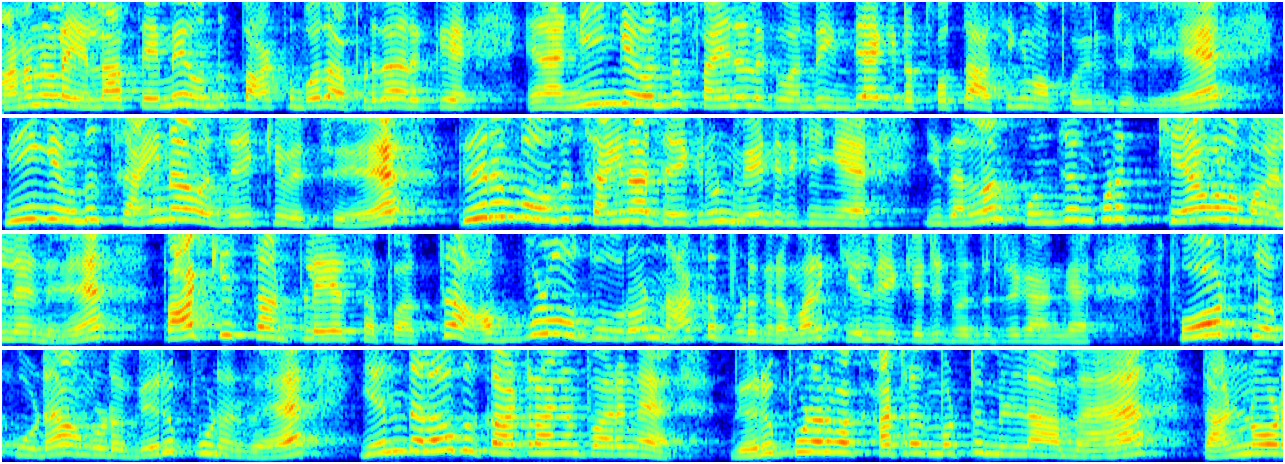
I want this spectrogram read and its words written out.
மனநலை எல்லாத்தையுமே வந்து பார்க்கும்போது அப்படி தான் இருக்குது ஏன்னா நீங்கள் வந்து ஃபைனலுக்கு வந்து இந்தியா கிட்ட தோத்தா அசிங்கமாக போயிரும் சொல்லி நீங்கள் வந்து சைனாவை ஜெயிக்க வச்சு திரும்ப வந்து சைனா ஜெயிக்கணும்னு வேண்டியிருக்கீங்க. இதெல்லாம் கொஞ்சம் கூட கேவலமாக இல்லைன்னு பாகிஸ்தான் பிளேயர்ஸை பார்த்து அவ்வளோ தூரம் நாக்கப்படுங்கிற மாதிரி கேள்வியை கேட்டுட்டு வந்துட்டு இருக்காங்க. ஸ்போர்ட்ஸில் கூட அவங்களோட வெறுப்புணர்வை எந்த அளவுக்கு காட்டுறாங்கன்னு பாருங்க. வெறுப்புணர்வை காட்டுறது மட்டும் இல்லாமல் தன்னோட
